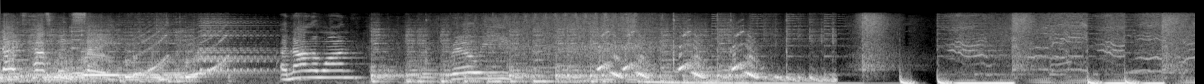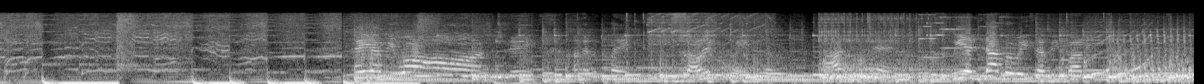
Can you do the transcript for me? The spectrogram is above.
life has been saved. Another one. Really? Hey everyone! Today I'm gonna play Sonic Wave Part 10. We elaborate everybody!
